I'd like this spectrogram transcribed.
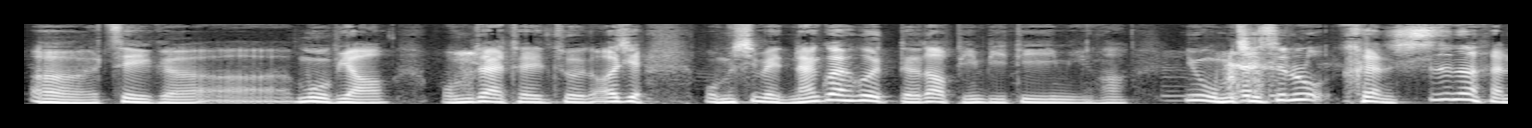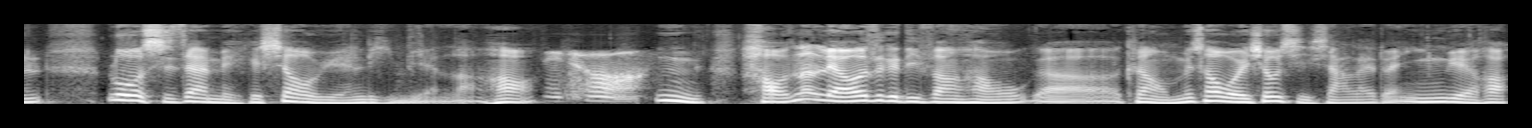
呃这个目标，我们在这里做的，而且我们西北难怪会得到评比第一名哈。因为我们其实落很湿呢，很落实在每个校园里面了哈。没错。嗯，好，那聊到这个地方哈，呃，看我们稍微休息一下，来段音乐哈。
